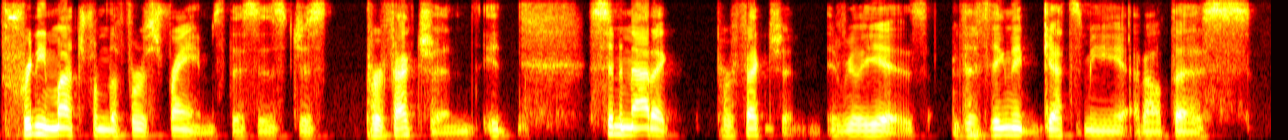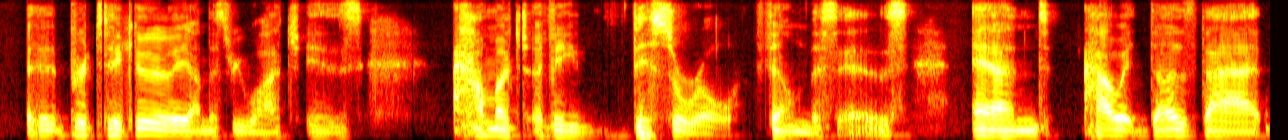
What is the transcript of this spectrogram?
pretty much from the first frames, this is just perfection. It cinematic perfection. It really is. The thing that gets me about this, uh, particularly on this rewatch, is how much of a visceral film this is and how it does that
